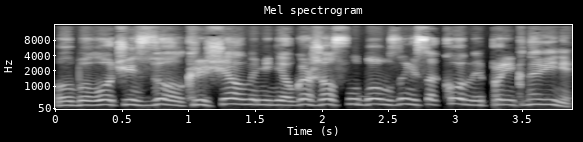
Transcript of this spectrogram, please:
Он был очень зол, кричал на меня, угрожал судом за незаконное проникновение.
